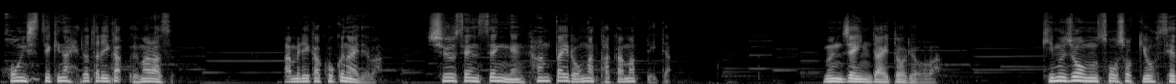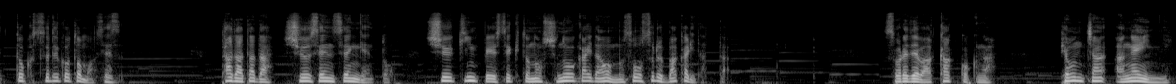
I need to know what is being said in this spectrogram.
本質的な隔たりが埋まらず、アメリカ国内では終戦宣言反対論が高まっていた。ムン・ジェイン大統領は、金正恩総書記を説得することもせず、ただただ終戦宣言と習近平主席との首脳会談を無双するばかりだった。それでは各国が平昌アゲインに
